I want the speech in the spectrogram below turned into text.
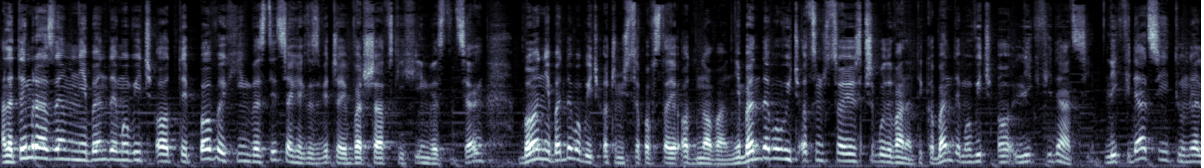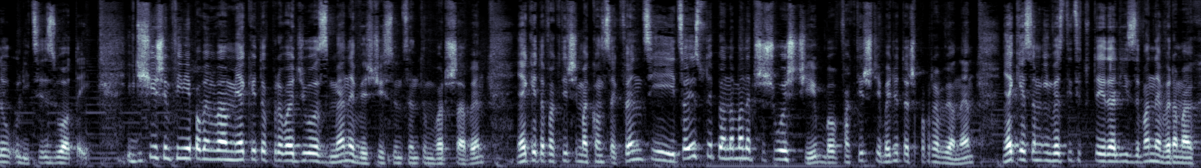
Ale tym razem nie będę mówić o typowych inwestycjach, jak zazwyczaj w warszawskich inwestycjach, bo nie będę mówić o czymś, co powstaje od nowa. Nie będę mówić o czymś, co jest przebudowane, tylko będę mówić o likwidacji. Likwidacji tunelu ulicy Złotej. I w dzisiejszym filmie powiem Wam, jakie to wprowadziło zmiany w ścisłym centrum Warszawy, jakie to faktycznie ma konsekwencje i co jest tutaj planowane w przyszłości, bo faktycznie będzie też poprawione, jakie są inwestycje tutaj realizowane w ramach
